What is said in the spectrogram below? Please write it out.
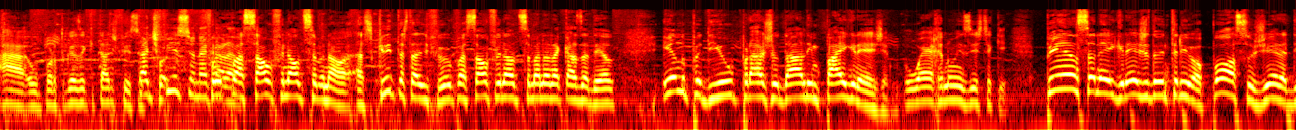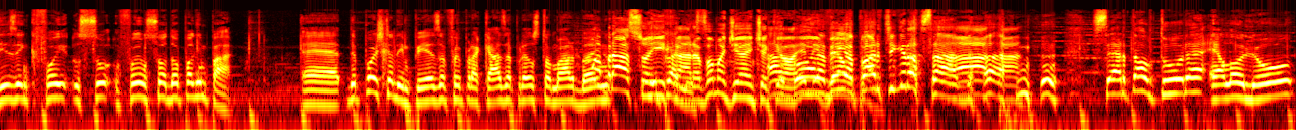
Ah, o português aqui tá difícil. Tá difícil, né, Foi cara? passar o final de semana. Não, a escrita está difícil. Foi passar o final de semana na casa dele. Ele pediu para ajudar a limpar a igreja. O R não existe aqui. Pensa na igreja do interior. Pó, sujeira, dizem que foi, o foi um suador para limpar. É, depois que a limpeza foi para casa para eles tomar banho. Um abraço aí, cara. Vamos adiante aqui, ó. Agora vem a parte engraçada. Ah, Certa altura, ela olhou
